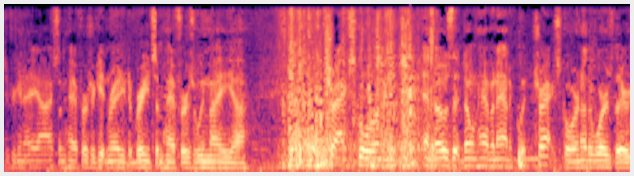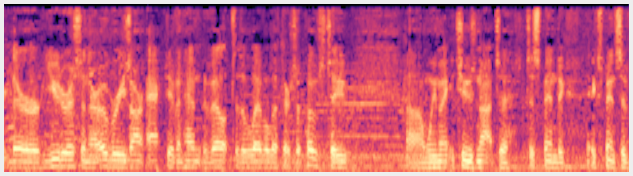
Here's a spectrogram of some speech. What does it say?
If you're going to AI some heifers or getting ready to breed some heifers, we may uh, tract score them, and, and, those that don't have an adequate tract score, in other words, their, their uterus and their ovaries aren't active and haven't developed to the level that they're supposed to, uh, we may choose not to, to spend expensive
